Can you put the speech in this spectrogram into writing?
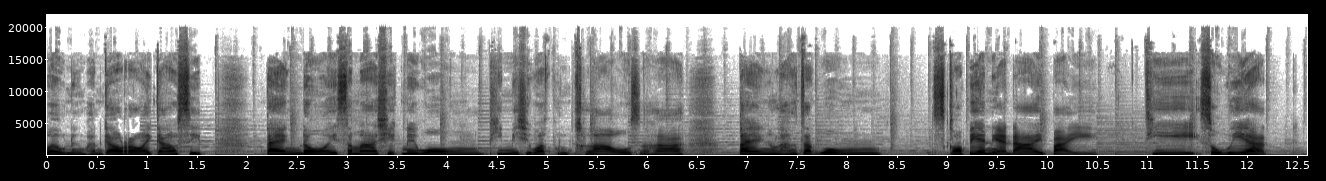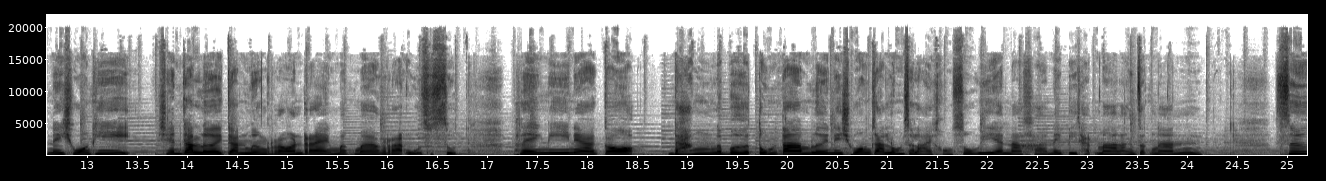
World 1990 แต่งโดยสมาชิกในวงที่มีชื่อว่าคุณคลาวส์นะคะ แต่งหลังจากวง Scorpion เนี่ยได้ไปที่โซเวียตในช่วงที่ เช่นกันเลยการเมืองร้อนแรงมากๆ ระอุสุดๆ เพลงนี้เนี่ยก็ดังระเบิดตุ้มตามเลยในช่วงการล่มสลายของโซเวียตนะคะ ในปีถัดมาหลังจากนั้น ซึ่ง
